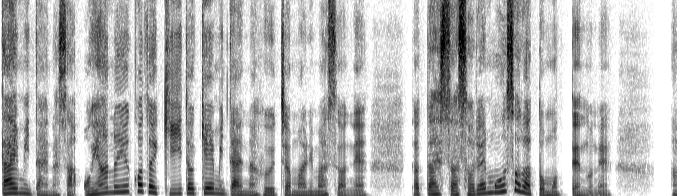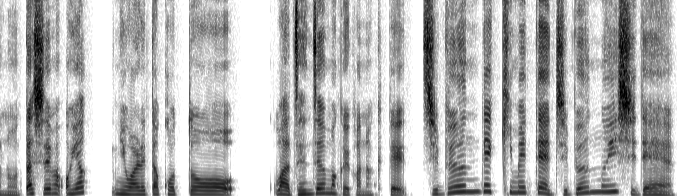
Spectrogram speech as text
対みたいなさ、親の言うこと聞いとけみたいな風潮もありますよね。私さ、それも嘘だと思ってんのね。あの、私、親に言われたことは全然うまくいかなくて自分で決めて自分の意思で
